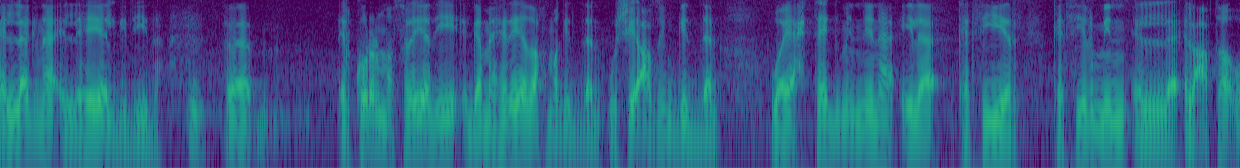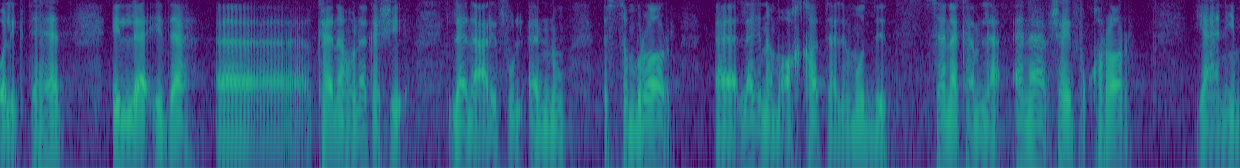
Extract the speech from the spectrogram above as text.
اللجنة اللي هي الجديدة آه، الكرة المصرية دي جماهيرية ضخمة جدا وشيء عظيم جدا ويحتاج مننا إلى كثير كثير من ال- العطاء والاجتهاد إلا إذا آه، كان هناك شيء لا نعرفه لأنه استمرار لجنة مؤقتة لمدة سنة كاملة. أنا شايفه قرار يعني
